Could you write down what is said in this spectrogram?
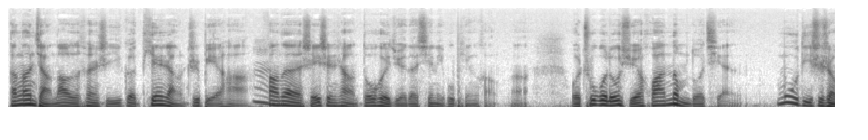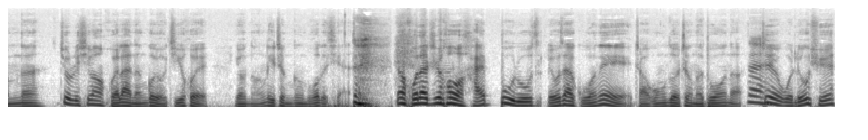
刚刚讲到的算是一个天壤之别哈，嗯放在谁身上都会觉得心里不平衡啊。我出国留学花那么多钱，目的是什么呢？就是希望回来能够有机会、有能力挣更多的钱。对，那回来之后还不如留在国内找工作挣得多呢。对这我留学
